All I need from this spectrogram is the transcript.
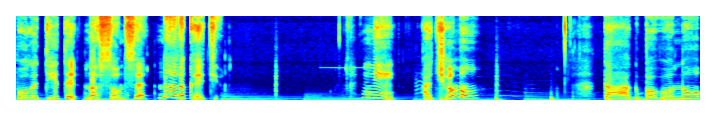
полетіти на сонце на ракеті? Ні, А чому? Так, бо воно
